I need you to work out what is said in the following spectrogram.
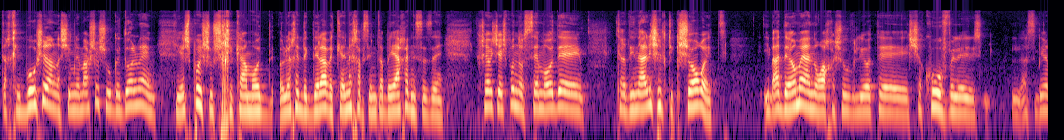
את החיבור של אנשים למשהו שהוא גדול מהם. כי יש פה איזושהי שחיקה מאוד הולכת וגדלה וכן מחפשים את הביחדנס הזה. אני חושבת שיש פה נושא מאוד uh, קרדינלי של תקשורת. אם עד היום היה נורא חשוב להיות uh, שקוף ולהסביר,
